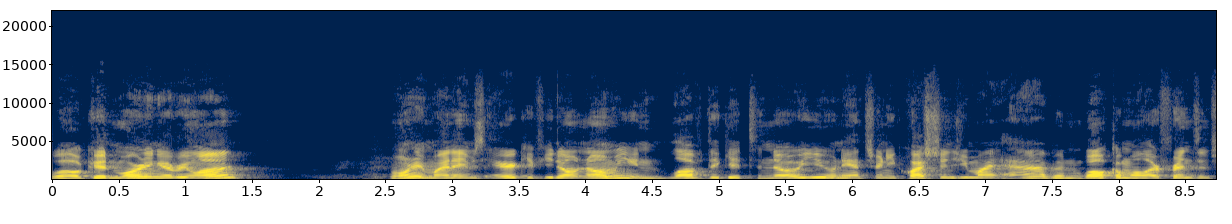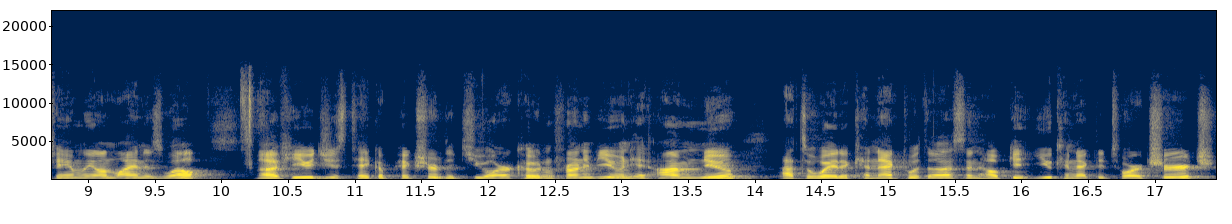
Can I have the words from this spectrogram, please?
Well, good morning, everyone. Morning. My name is Eric. If you don't know me, and love to get to know you and answer any questions you might have, and welcome all our friends and family online as well. Uh, if you just take a picture of the QR code in front of you and hit "I'm new," that's a way to connect with us and help get you connected to our church.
